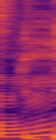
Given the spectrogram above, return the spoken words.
Mm-hmm.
